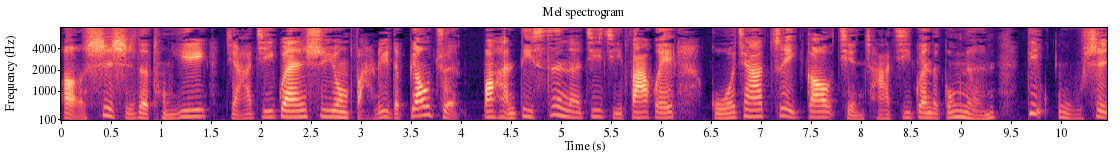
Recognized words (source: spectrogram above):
呃，事实的统一，检察机关适用法律的标准，包含第四呢，积极发挥国家最高检察机关的功能，第五是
